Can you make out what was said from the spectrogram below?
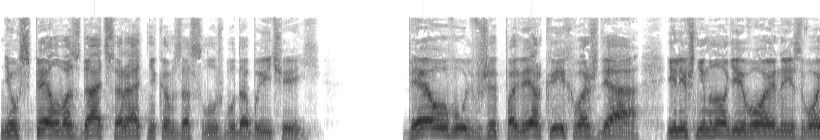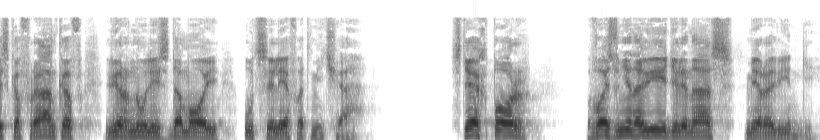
не успел воздать соратникам за службу добычей. Беовульф же поверг их вождя, и лишь немногие воины из войска франков вернулись домой, уцелев от меча. С тех пор возненавидели нас меровинги.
